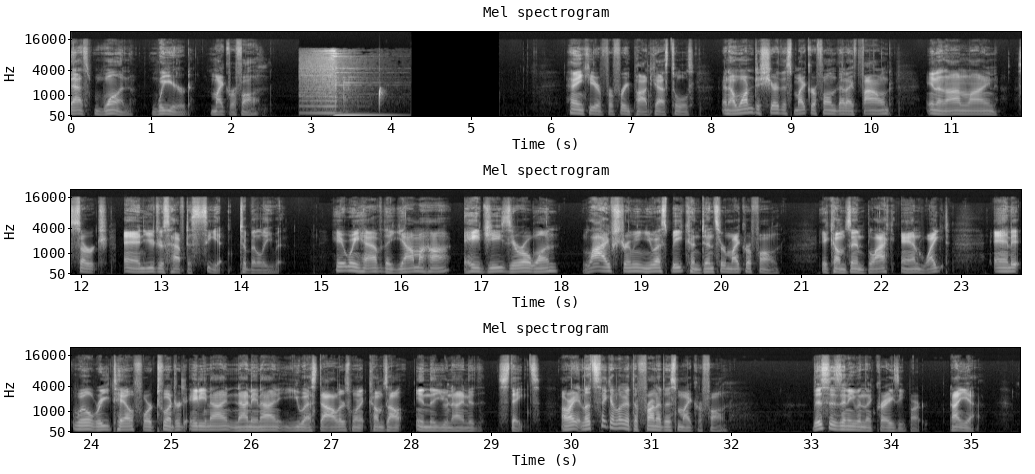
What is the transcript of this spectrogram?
That's one weird microphone. Hank here for Free Podcast Tools, and I wanted to share this microphone that I found in an online search, and you just have to see it to believe it. Here we have the Yamaha AG01 live streaming USB condenser microphone. It comes in black and white, and it will retail for $289.99 US dollars when it comes out in the United States. All right, let's take a look at the front of this microphone. This isn't even the crazy part. Not yet.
